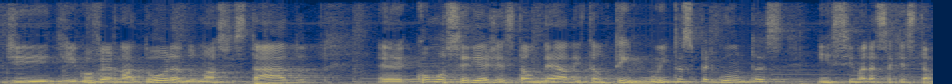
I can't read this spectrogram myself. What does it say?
de, de governadora do nosso estado? É, como seria a gestão dela? Então tem muitas perguntas em cima dessa questão.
